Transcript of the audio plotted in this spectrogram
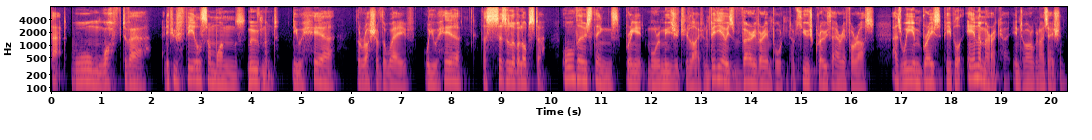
that warm waft of air. And if you feel someone's movement, you hear the rush of the wave, or you hear the sizzle of a lobster. All those things bring it more immediately to life. And video is very, very important, a huge growth area for us as we embrace people in America into our organization,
